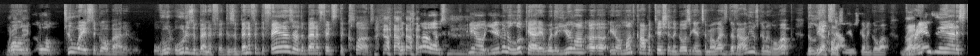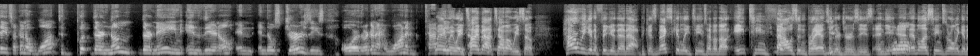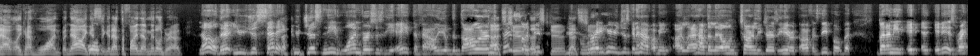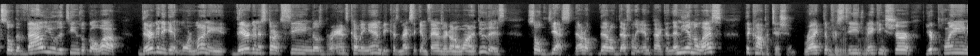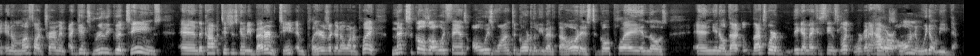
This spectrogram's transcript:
What well, do you think? well, two ways to go about it. Who, who does it benefit? Does it benefit the fans or the benefits the clubs? The clubs, you know, you're going to look at it with a year long, uh, uh, you know, a month competition that goes against MLS. The value is going to go up. The Yeah, league's course. value is going to go up. Right. Brands in the United States are going to want to put their num their name in the, you know, in in those jerseys, or they're going to want to tap. Wait, wait, wait. Time out, time out. We so how are we going to figure that out? Because Mexican league teams have about eighteen thousand brands on their jerseys, and you Well- and MLS teams are only going to have like have one. But now I guess Well- they're going to have to find that middle ground. No, there you just said it. You just need one versus the eight, the value of the dollar and That's the peso. true. dude. That's true. You're That's true. right here. You're just gonna have. I mean, I, I have the Leon Charlie jersey here at the Office Depot, but but I mean, it, it it is right. So the value of the teams will go up. They're gonna get more money. They're gonna start seeing those brands coming in because Mexican fans are gonna want to do this. So yes, that'll that'll definitely impact. And then the MLS, the competition, right? The Mhm, prestige, mhm. making sure you're playing in a month long tournament against really good teams and the competition is going to be better and team and players are going to want to play. Mexico's always fans always want to go to the Libertadores to go play in those. And you know that that's where Liga MX teams look, we're going to have our own and we don't need that.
